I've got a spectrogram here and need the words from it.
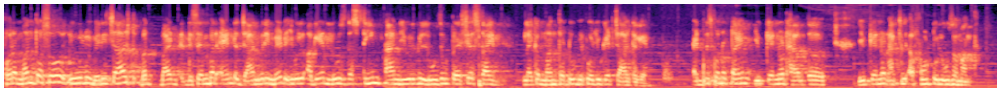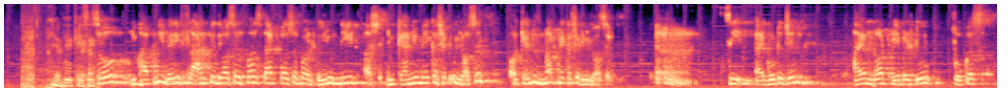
For a month or so, you will be very charged, but by December end, January mid, you will again lose the steam and you will be losing precious time, like a month or two before you get charged again. At this point of time, you cannot have the, you cannot actually afford to lose a month. Definitely, sir. So you have to be very frank with yourself first. That first of all, do you need a schedule? Can you make a schedule yourself, or can you not make a schedule yourself? See, I go to gym. I am not able to focus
